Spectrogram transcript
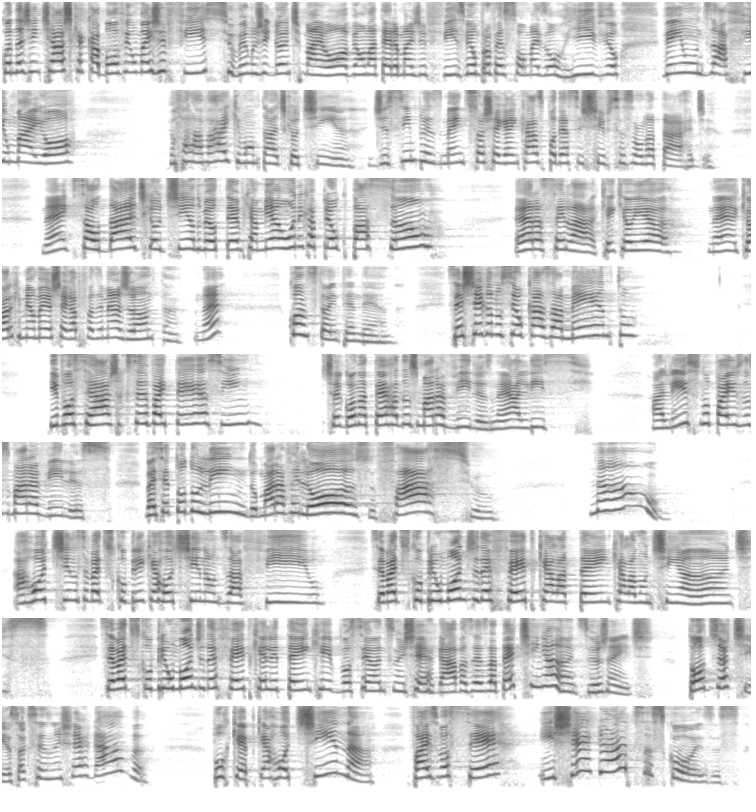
Quando a gente acha que acabou, vem um mais difícil, vem um gigante maior, vem uma matéria mais difícil, vem um professor mais horrível, vem um desafio maior. Eu falava, ai, que vontade que eu tinha de simplesmente só chegar em casa e poder assistir a sessão da tarde. Né? Que saudade que eu tinha do meu tempo, que a minha única preocupação era, sei lá, que, que eu ia, né? Que hora que minha mãe ia chegar para fazer minha janta, né? Quantos estão entendendo? Você chega no seu casamento e você acha que você vai ter assim, chegou na terra das maravilhas, né? Alice. Alice no país das maravilhas. Vai ser todo lindo, maravilhoso, fácil. Não. A rotina, você vai descobrir que a rotina é um desafio. Você vai descobrir um monte de defeito que ela tem que ela não tinha antes. Você vai descobrir um monte de defeito que ele tem que você antes não enxergava, às vezes até tinha antes, viu, gente? Todos já tinham, só que vocês não enxergavam. Por quê? Porque a rotina faz você enxergar essas coisas.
